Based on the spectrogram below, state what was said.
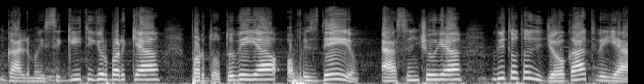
galima įsigyti Jurbarke parduotuvėje Office Day esančioje Vytauto didžiojo gatvėje.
